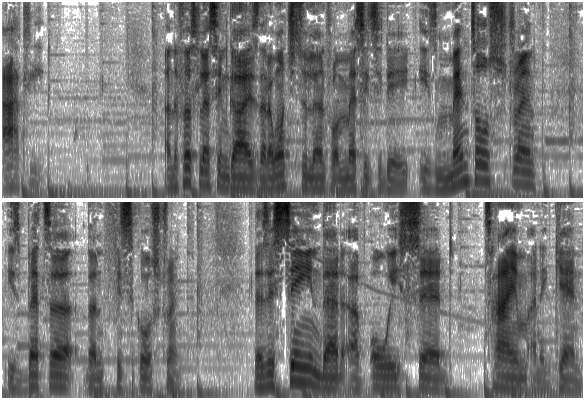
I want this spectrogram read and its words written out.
athlete. And the first lesson, guys, that I want you to learn from Messi today is mental strength is better than physical strength. There's a saying that I've always said time and again,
